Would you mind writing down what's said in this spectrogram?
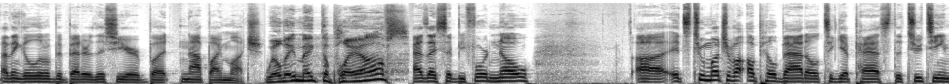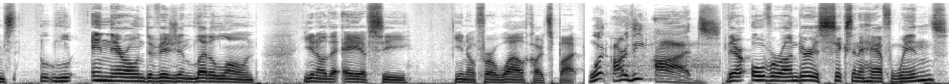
I think a little bit better this year, but not by much. Will they make the playoffs? As I said before, no. Uh, it's too much of an uphill battle to get past the two teams in their own division, let alone, you know, the AFC, you know, for a wild card spot. What are the odds? Their over under is six and a half wins.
